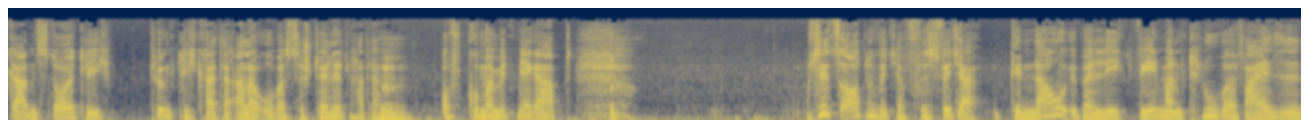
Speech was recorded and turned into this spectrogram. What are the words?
ganz deutlich. Pünktlichkeit an alleroberster Stelle, da hat er hm. oft Kummer mit mir gehabt. Sitzordnung wird ja, es wird ja genau überlegt, wen man klugerweise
